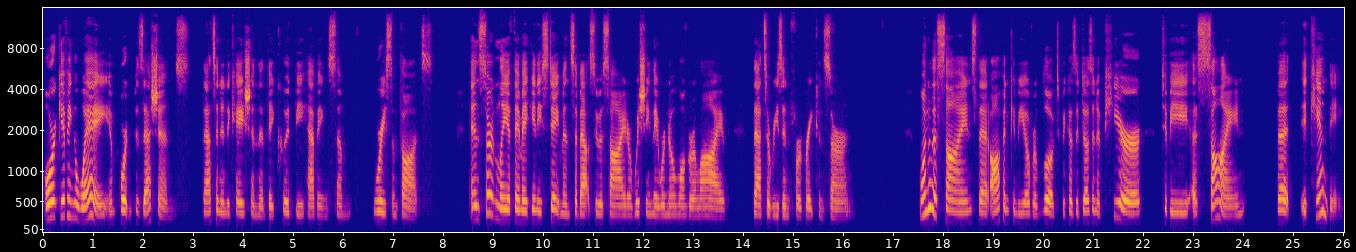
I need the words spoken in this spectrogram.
or giving away important possessions, that's an indication that they could be having some worrisome thoughts. And certainly if they make any statements about suicide or wishing they were no longer alive, that's a reason for great concern. One of the signs that often can be overlooked because it doesn't appear to be a sign, but it can be.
